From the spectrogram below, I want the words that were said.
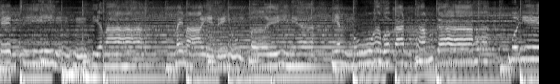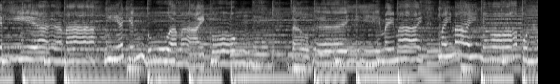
เห็น งเตียมา ไม่ไม่ให้ยุ่งเปยเนี่ยเมียนมัวบวกันทำกาบัวเย็นเอียมาเมียเขียนบัวไม้กง เจ้าเฮ้ยไม่ไม่ไม่ไม่ยอปุ่นโห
